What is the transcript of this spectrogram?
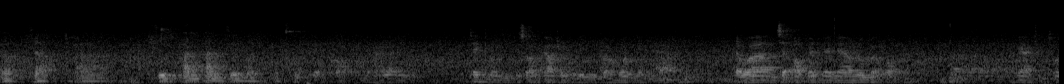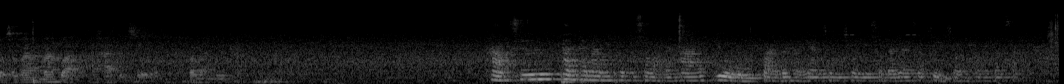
ครับ จากศูนย์พันพันเชียงใหม่ครับของมหาลัยเทคโนโลยีวิศวกรรมธนบุรีบางมดเนี่ยนะแต่ว่าจะออกเป็นในแนวรูปแบบของงานชุมชนซะมากมากกว่าอาคารติดสูงประมาณนี้ครับค่ะชื่อพันธนันท์พงศสวัสดิ์นะคะ อยู่ฝ่ายบริหารงานชุมชนสำนักงานทรัพย์สินชนธรรมประสาท ครับ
